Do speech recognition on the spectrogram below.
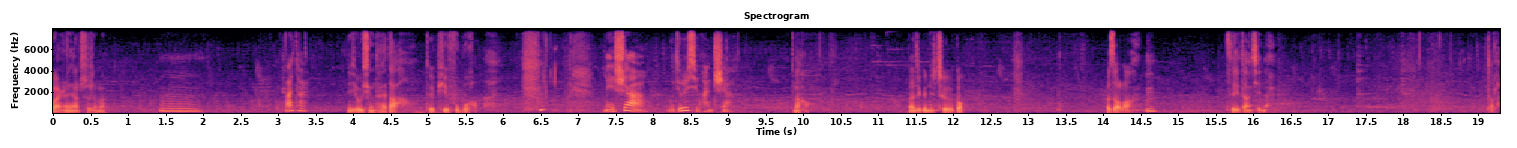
晚上想吃什么？嗯，麻团。那油性太大，对皮肤不好的。没事儿，我就是喜欢吃。那好，那就给你吃个够。我走了。嗯。自己当心点。走了。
